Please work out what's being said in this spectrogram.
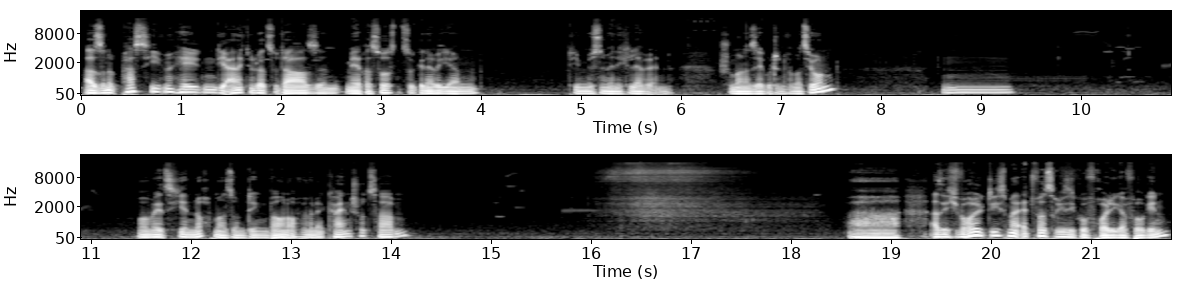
Also eine passiven Helden, die eigentlich nur dazu da sind, mehr Ressourcen zu generieren, die müssen wir nicht leveln. Schon mal eine sehr gute Information. Hm. Wollen wir jetzt hier nochmal so ein Ding bauen, auch wenn wir keinen Schutz haben? Also ich wollte diesmal etwas risikofreudiger vorgehen,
